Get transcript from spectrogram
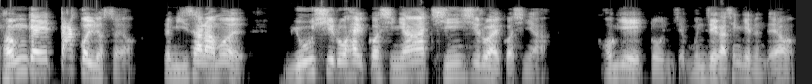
경계에 딱 걸렸어요. 그럼 이 사람을 묘시로 할 것이냐, 진시로 할 것이냐. 거기에 또 이제 문제가 생기는데요.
